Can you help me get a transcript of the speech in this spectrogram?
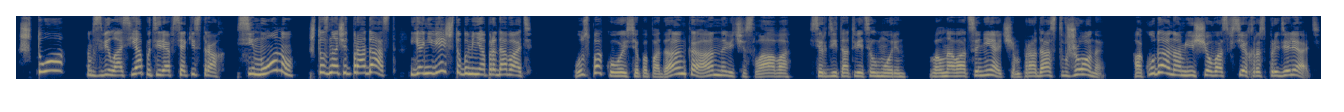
«Что?» — взвелась я, потеряв всякий страх. «Симону? Что значит продаст? Я не вещь, чтобы меня продавать!» «Успокойся, попаданка Анна Вячеслава», — сердито ответил Морин. «Волноваться не о чем, продаст в жены. А куда нам еще вас всех распределять?»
